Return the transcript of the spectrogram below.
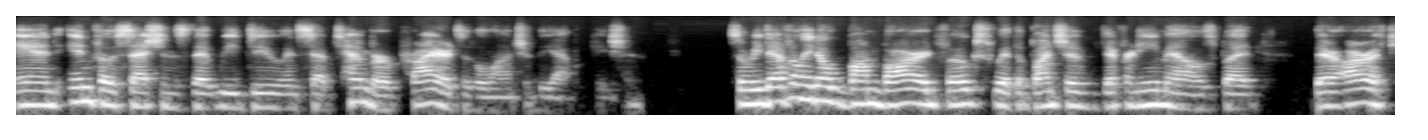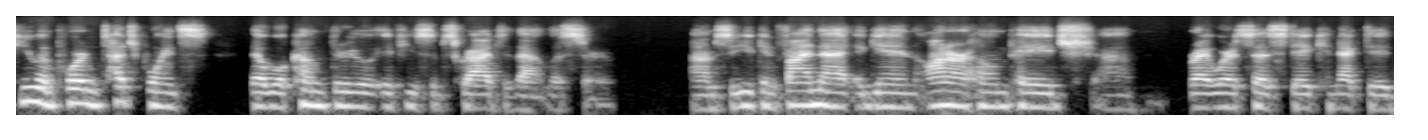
and info sessions that we do in September prior to the launch of the application. So we definitely don't bombard folks with a bunch of different emails, but there are a few important touch points that will come through if you subscribe to that listserv. Um, so you can find that again on our homepage, um, right where it says stay connected,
